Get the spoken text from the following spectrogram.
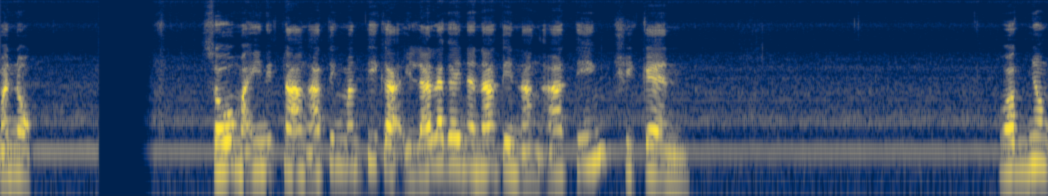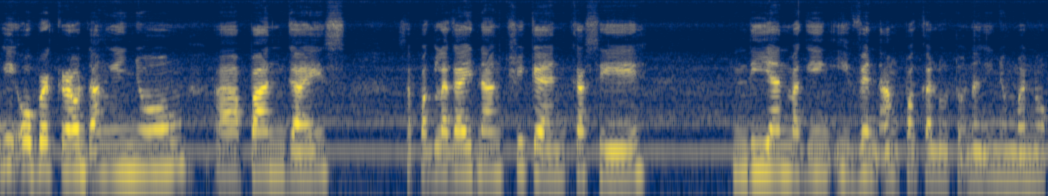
manok. So, mainit na ang ating mantika. Ilalagay na natin ang ating chicken. Huwag nyong i-overcrowd ang inyong uh, pan guys sa paglagay ng chicken kasi hindi yan maging even ang pagkaluto ng inyong manok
